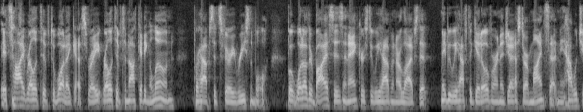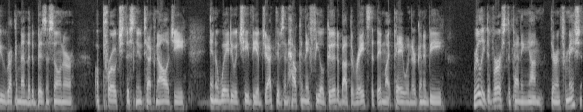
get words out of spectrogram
it's high relative to what, I guess, right? Relative to not getting a loan, perhaps it's very reasonable. But what other biases and anchors do we have in our lives that maybe we have to get over and adjust our mindset? I mean, how would you recommend that a business owner approach this new technology in a way to achieve the objectives? And how can they feel good about the rates that they might pay when they're going to be really diverse depending on their information?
